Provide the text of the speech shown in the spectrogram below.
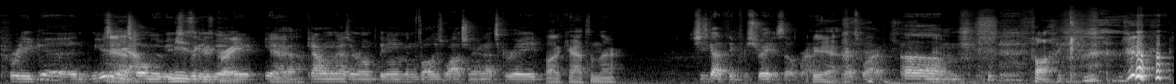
Pretty good. Music in this whole movie is Music pretty is good. great. Yeah. Yeah. Catwoman has her own theme, and while he's watching her, that's great. a lot of cats in there. She's got a thing for strays, though, Brian. Yeah. that's why. Um, Fuck.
